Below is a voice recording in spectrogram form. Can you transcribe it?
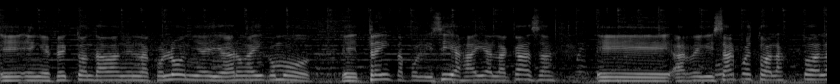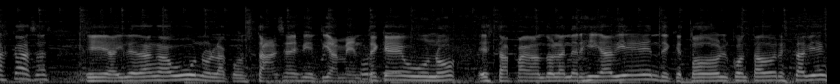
Eh, en efecto andaban en la colonia, llegaron ahí como 30 eh, policías ahí a la casa a revisar pues todas las, todas las casas. ahí le dan a uno la constancia definitivamente que uno está pagando la energía bien, de que todo el contador está bien,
